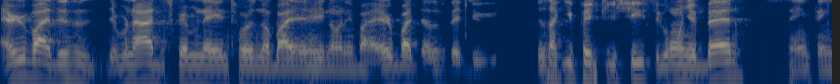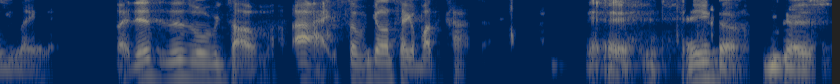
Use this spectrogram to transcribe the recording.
Everybody, this is we're not discriminating towards nobody, hating on anybody. Everybody does what they do. Just like you pick your sheets to go on your bed, it's the same thing you lay in it. But this, this is what we're talking about. All right, so we're gonna talk about the contacts. Yeah, there you go. Because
